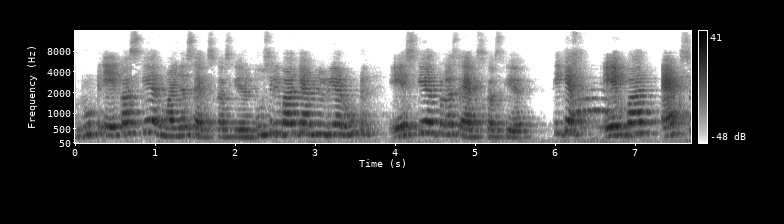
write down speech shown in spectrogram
रूट ए का स्केयर माइनस एक्स का स्केयर दूसरी बार क्या मिल रही है? Root a square plus x का स्केयर ठीक है? एक बार x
